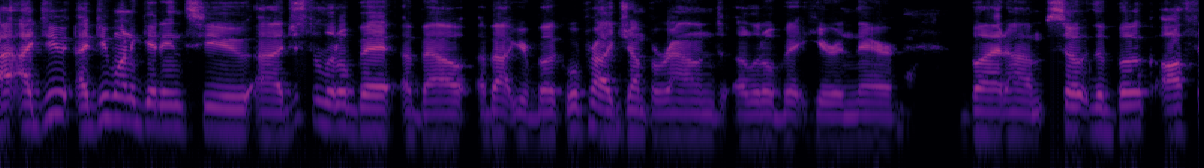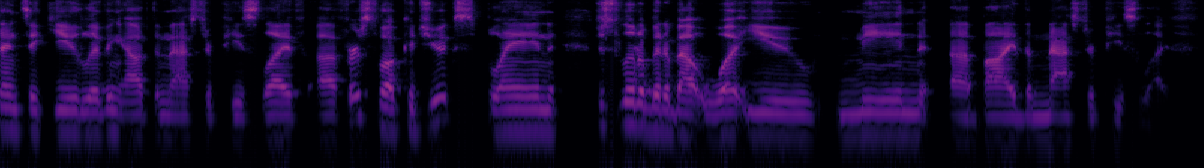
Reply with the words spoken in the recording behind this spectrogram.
I, I do I do want to get into uh, just a little bit about about your book. We'll probably jump around a little bit here and there. But um, so the book Authentic You Living Out the Masterpiece Life. Uh, first of all, could you explain just a little bit about what you mean uh, by the masterpiece life?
